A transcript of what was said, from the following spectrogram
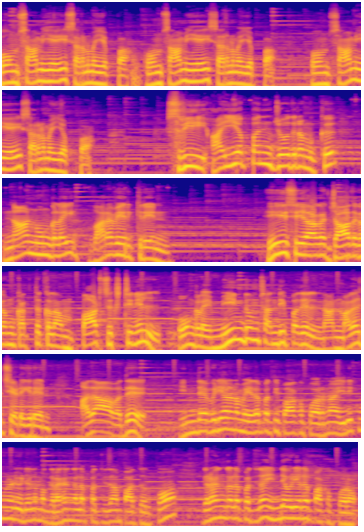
ஓம் சாமியை சரணமையப்பா. ஓம் சாமியை சரணமையப்பா. ஓம் சாமியை சரணமையப்பா. ஸ்ரீ ஐயப்பன் ஜோதிடமுக்கு நான் உங்களை வரவேற்கிறேன். ஈஸியாக ஜாதகம் கற்றுக்கலாம் பார்ட் சிக்ஸ்டீனில் உங்களை மீண்டும் சந்திப்பதில் நான் மகிழ்ச்சி அடைகிறேன். அதாவது இந்த வீடியோவில் நம்ம எதை பற்றி பார்க்க போகிறோன்னா இதுக்கு முன்னாடி வீடியோவில் நம்ம கிரகங்களை பற்றி தான் பார்த்துருப்போம். கிரகங்களை பற்றி தான் இந்த வீடியோவில் பார்க்க போகிறோம்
